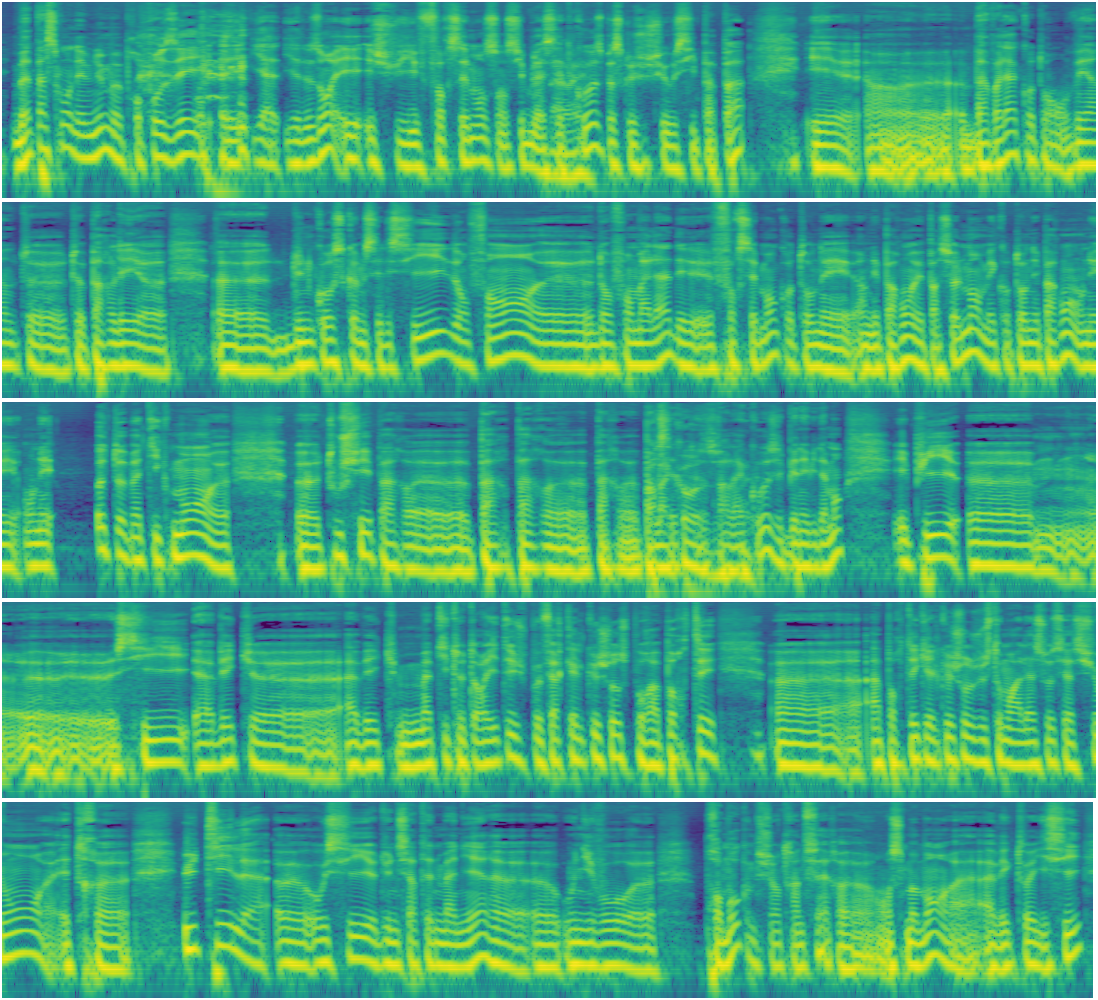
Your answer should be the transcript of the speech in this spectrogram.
Ben Parce qu'on est venu me proposer euh, il y, a, il y a deux ans et, et je suis forcément sensible à cette Bah ouais. cause parce que je suis aussi papa. Et euh, ben voilà, quand on vient te, te parler euh, euh, d'une cause comme celle-ci, d'enfants, d'enfants malades, et forcément quand on est, on est parent, et pas seulement, mais quand on est parent, on est, on est automatiquement euh, euh, touché par euh, par par euh, par, euh, Par la cette- cause, par la ouais. cause bien évidemment et puis si avec avec ma petite notoriété je peux faire quelque chose pour apporter apporter quelque chose justement à l'association être utile aussi d'une certaine manière au niveau promo comme je suis en train de faire en ce moment avec toi ici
